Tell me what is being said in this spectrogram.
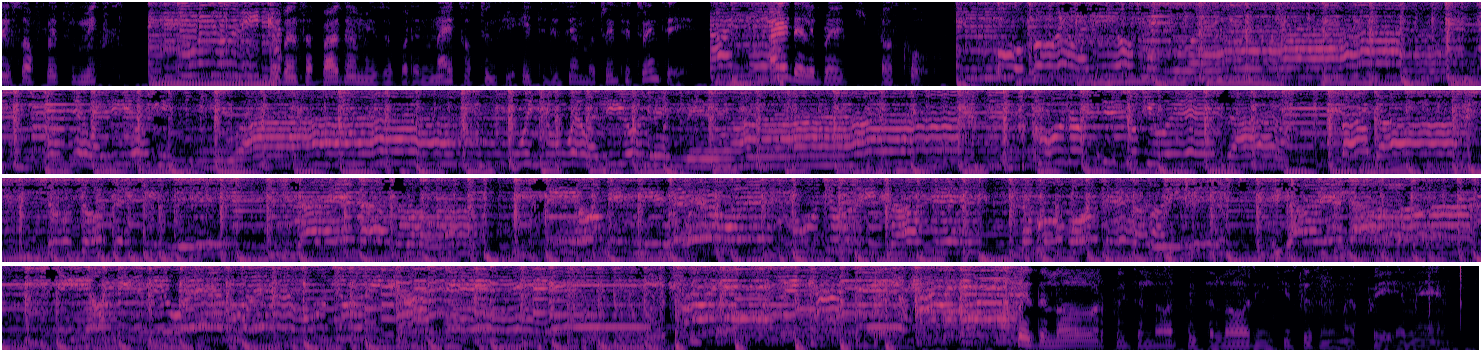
Lives of Faith mix, Seventh Abaga music for the night of 28 December 2020. iDailyBread.co. is the law?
